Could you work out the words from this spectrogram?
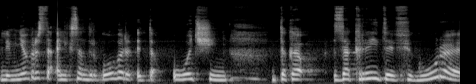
Для меня просто Александр Говор — это очень такая закрытая фигура,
